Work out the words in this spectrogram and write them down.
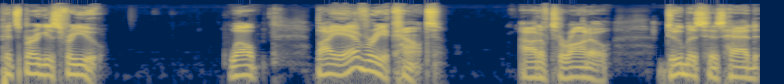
Pittsburgh is for you. Well, by every account out of Toronto, Dubas has had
